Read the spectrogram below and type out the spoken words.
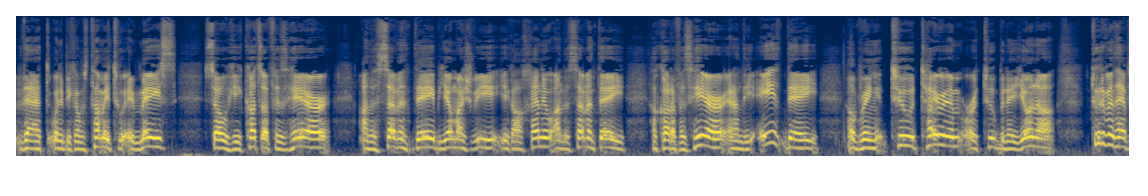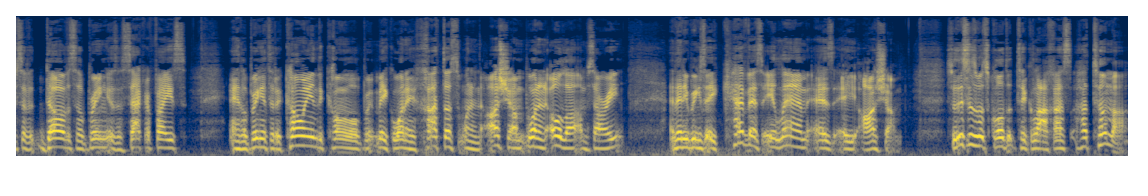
that when he becomes tummy to a mace, so he cuts off his hair on the seventh day, B'yom Yigal on the seventh day, he'll cut off his hair, and on the eighth day, he'll bring two Tyrim or two Bnei two different types of doves he'll bring as a sacrifice, and he'll bring it to the Kohen. The Kohen will make one a Chatas, one an Asham, one an Ola, I'm sorry, and then he brings a Keves, a lamb, as a Asham. So this is what's called tiglachas hatuma.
